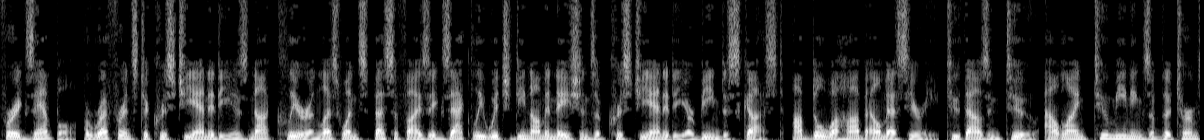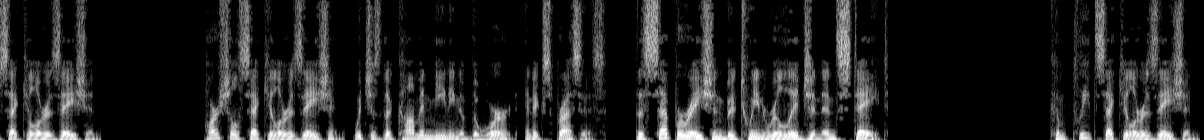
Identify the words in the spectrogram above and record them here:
For example, a reference to Christianity is not clear unless one specifies exactly which denominations of Christianity are being discussed. Abdul Wahab Elmesiri 2002 outlined two meanings of the term secularization. Partial secularization, which is the common meaning of the word, and expresses the separation between religion and state. Complete secularization,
